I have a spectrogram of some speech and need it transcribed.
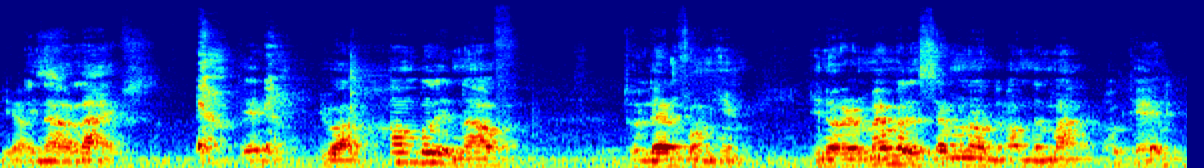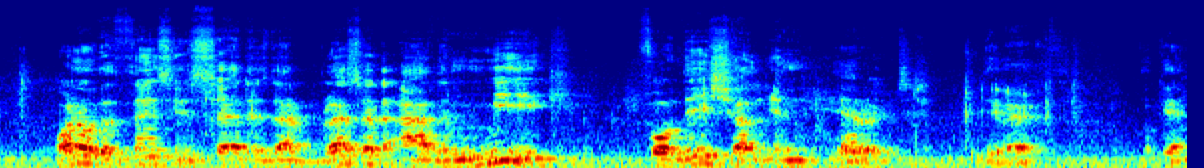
Yes. in our lives. Okay? You are humble enough to learn from Him. You know, remember the Sermon on, on the Mount, okay? One of the things He said is that blessed are the meek, for they shall inherit the earth. Okay?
